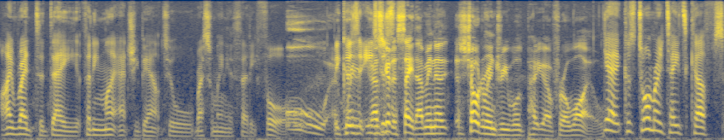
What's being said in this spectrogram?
I read today that he might actually be out till WrestleMania 34. Ooh, Because he's I was going to say that. I mean, a, a shoulder injury will put you out for a while. Yeah, because torn rotator cuffs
